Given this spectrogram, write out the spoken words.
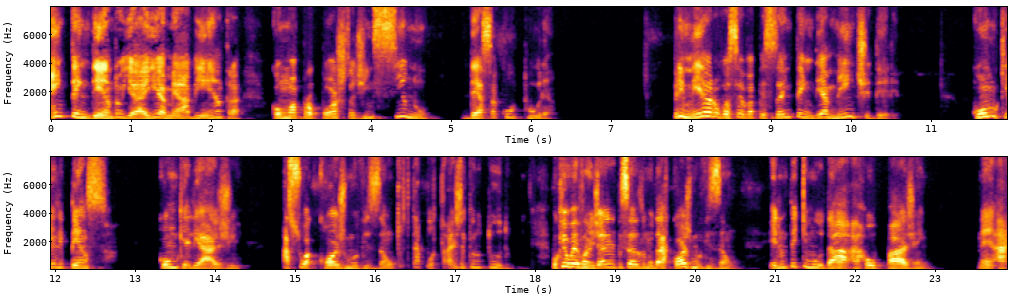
entendendo, e aí a MEAB entra como uma proposta de ensino dessa cultura. Primeiro, você vai precisar entender a mente dele. Como que ele pensa, como que ele age, a sua cosmovisão, o que está por trás daquilo tudo. Porque o evangelho precisa mudar a cosmovisão. Ele não tem que mudar a roupagem, né, a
